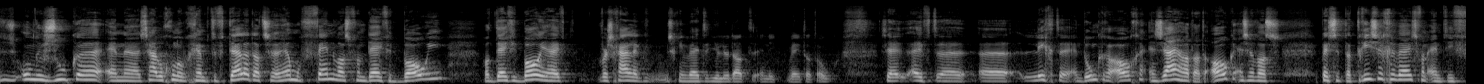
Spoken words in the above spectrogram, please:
uh, onderzoeken. En zij begon op een gegeven moment te vertellen dat ze helemaal fan was van David Bowie. Want David Bowie heeft waarschijnlijk, misschien weten jullie dat en ik weet dat ook. Ze heeft uh, uh, lichte en donkere ogen. En zij had dat ook. En ze was presentatrice geweest van MTV.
